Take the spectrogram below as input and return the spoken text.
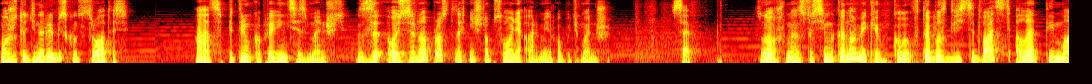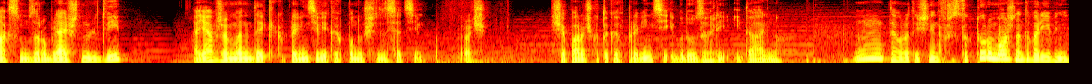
Може тоді на рибі сконцентруватись? А, це підтримка провінції зменшить. З... Ось зерно просто технічне обслуговування армії робить менше. Все. Знову ж, в мене 107 економіки, коли в тебе з 220, але ти максимум заробляєш 0,2. А я вже в мене декілька провінцій, в яких по 0,67. Коротше. Ще парочку таких провінцій і буду взагалі ідеально. М, Теоретичну інфраструктуру можна два рівні.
